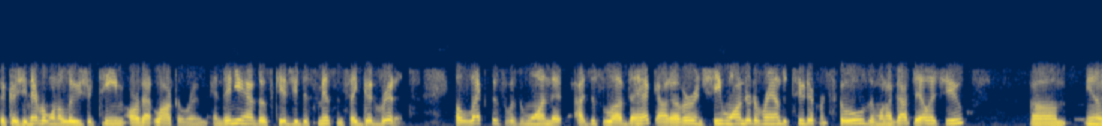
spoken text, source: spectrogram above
because you never want to lose your team or that locker room. And then you have those kids you dismiss and say good riddance. Alexis was one that I just loved the heck out of her, and she wandered around to two different schools. And when I got to LSU, um, you know,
